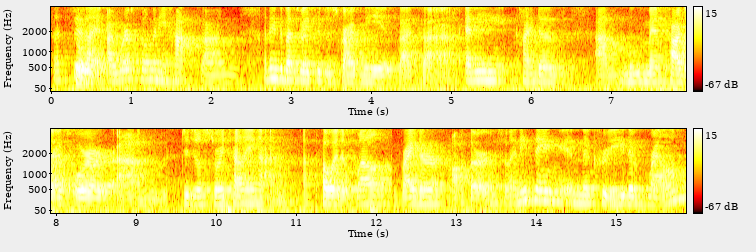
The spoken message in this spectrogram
That's So- it. I, I wear so many hats. Um, I think the best way to describe me is that uh, any kind of um, movement project or um, digital storytelling, I'm a poet as well, writer, author. So anything in the creative realm,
